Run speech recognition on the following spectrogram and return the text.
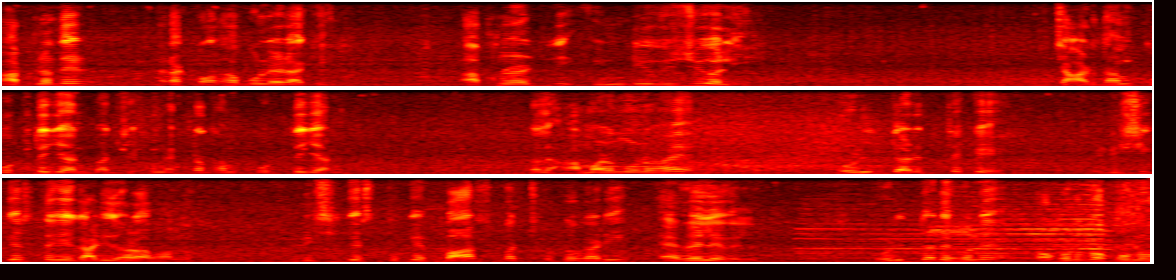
আপনাদের একটা কথা বলে রাখি, আপনারা যদি ইন্ডিভিজুয়ালি চার ধাম করতে যান বা যে কোনো একটা ধাম করতে যান, তাহলে আমার মনে হয় হরিদ্বারের থেকে ঋষিকেশ থেকে গাড়ি ধরা ভালো। ঋষিকেশ থেকে বাস বা ছোটো গাড়ি অ্যাভেলেবেল হরিদ্বারে হলে কখনো কখনো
